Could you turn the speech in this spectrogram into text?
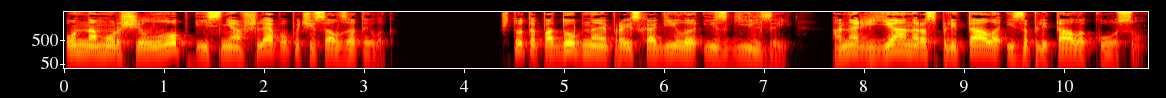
Он наморщил лоб и, сняв шляпу, почесал затылок. Что-то подобное происходило и с гильзой. Она рьяно расплетала и заплетала косу.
